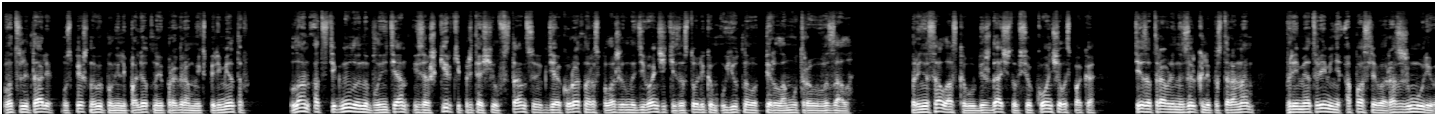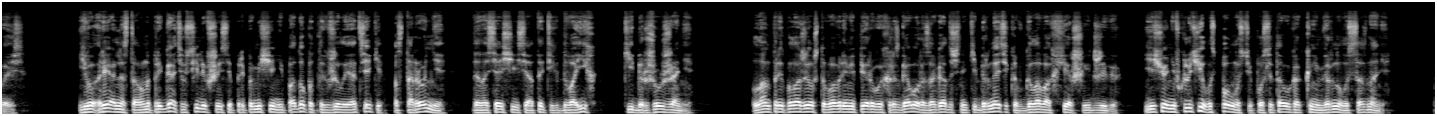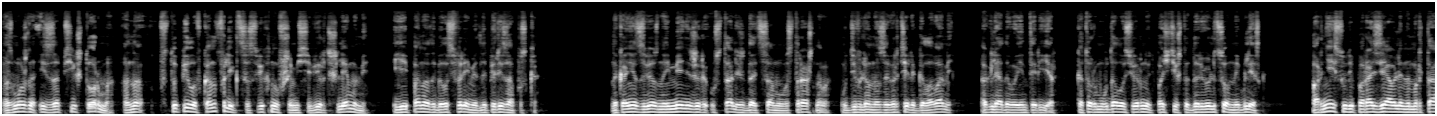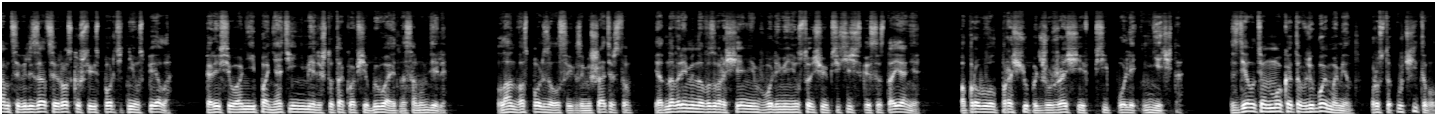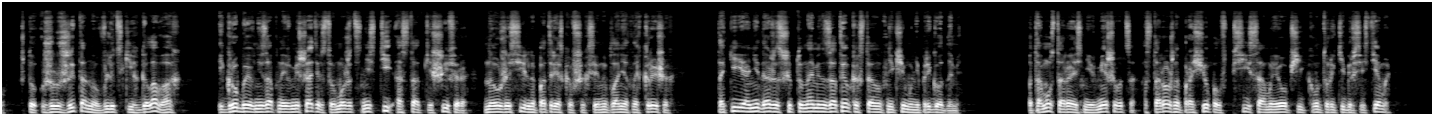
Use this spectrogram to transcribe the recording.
Вот слетали, успешно выполнили полетную программу экспериментов. Лан отстегнул инопланетян и за шкирки притащил в станцию, где аккуратно расположил на диванчике за столиком уютного перламутрового зала. Принесла ласково убеждать, что все кончилось пока. Те затравленно зыркали по сторонам, время от времени опасливо разжмуриваясь. Его реально стало напрягать усилившиеся при помещении подопытных в жилые отсеки посторонние, доносящиеся от этих двоих, кибержужжание. Лан предположил, что во время первого их разговора загадочная кибернетика в головах Херши и Джига еще не включилась полностью после того, как к ним вернулось сознание. Возможно, из-за пси-шторма она вступила в конфликт со свихнувшимися вирт-шлемами, и ей понадобилось время для перезапуска. Наконец, звездные менеджеры устали ждать самого страшного, удивленно завертели головами — оглядывая интерьер, которому удалось вернуть почти что дореволюционный блеск. Парней, судя по разъявленным ртам, цивилизация роскошью испортить не успела. Скорее всего, они и понятия не имели, что так вообще бывает на самом деле. Лан воспользовался их замешательством и одновременно возвращением в более-менее устойчивое психическое состояние попробовал прощупать жужжащее в пси-поле нечто. Сделать он мог это в любой момент, просто учитывал, что жужжит оно в людских головах, и грубое внезапное вмешательство может снести остатки шифера на уже сильно потрескавшихся инопланетных крышах. Такие они даже с шептунами на затылках станут ни к чему непригодными. Потому, стараясь не вмешиваться, осторожно прощупал в ПСИ самые общие контуры киберсистемы,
